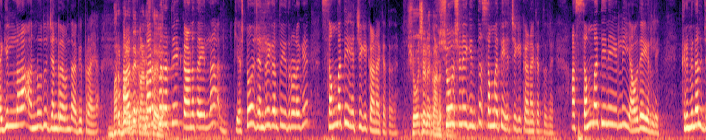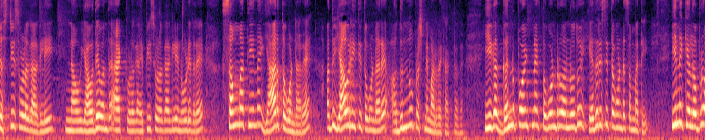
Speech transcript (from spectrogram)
ಆಗಿಲ್ಲ ಅನ್ನೋದು ಜನರ ಒಂದು ಅಭಿಪ್ರಾಯ. ಬರ್ಬರತೆ. ಕಾಣ್ತಾ ಇಲ್ಲ. ಎಷ್ಟೋ ಜನರಿಗಂತೂ ಇದರೊಳಗೆ ಸಮ್ಮತಿ ಹೆಚ್ಚಿಗೆ ಕಾಣಕತ್ತದೆ. ಶೋಷಣೆ ಶೋಷಣೆಗಿಂತ ಸಮ್ಮತಿ ಹೆಚ್ಚಿಗೆ ಕಾಣಕತ್ತದೆ. ಆ ಸಮ್ಮತಿನೇ ಇರಲಿ ಯಾವುದೇ ಇರಲಿ. ಕ್ರಿಮಿನಲ್ ಜಸ್ಟಿಸ್ ಒಳಗಾಗಲಿ ನಾವು ಯಾವುದೇ ಒಂದು ಆ್ಯಕ್ಟ್ ಒಳಗೆ ಐ ಪಿ ಸಿ ಒಳಗಾಗಲಿ ನೋಡಿದರೆ ಸಮ್ಮತಿನ ಯಾರು ತಗೊಂಡಾರೆ ಅದು ಯಾವ ರೀತಿ ತಗೊಂಡಾರೆ ಅದನ್ನೂ ಪ್ರಶ್ನೆ ಮಾಡಬೇಕಾಗ್ತದೆ. ಈಗ ಗನ್ ಪಾಯಿಂಟ್ನಾಗ ತಗೊಂಡ್ರು ಅನ್ನೋದು ಹೆದರಿಸಿ ತಗೊಂಡ ಸಮ್ಮತಿ. ಇನ್ನು ಕೆಲವೊಬ್ಬರು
